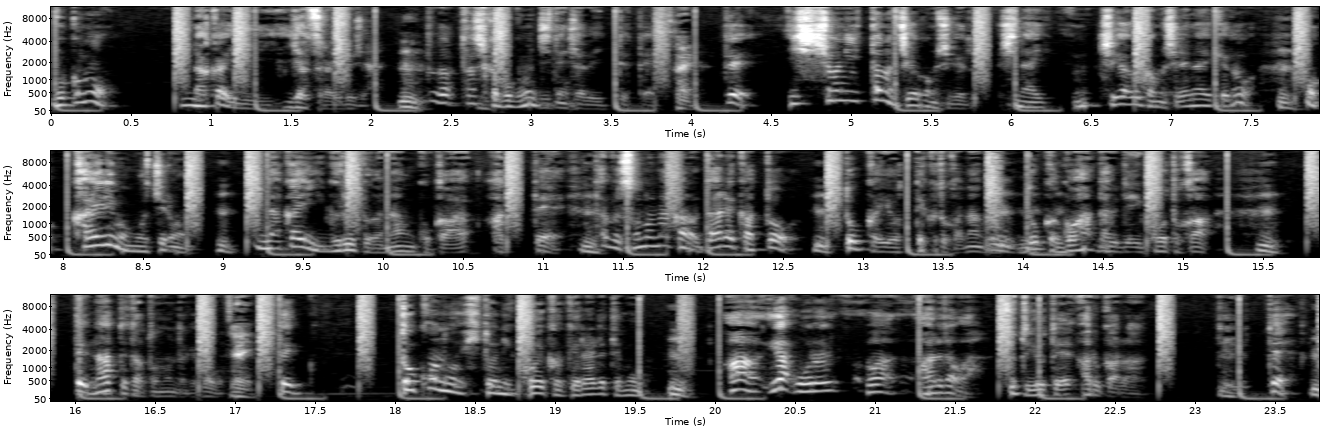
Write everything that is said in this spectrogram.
僕も仲いい奴らいるじゃん。うん。た確か僕も自転車で行ってて。はい。で、一緒に行ったのは違うかもしれないしない、ん違うかもしれないけど、うん。もう帰りももちろんうん、仲いいグループが何個かあって、うん。多分その中の誰かとうん。どっか寄ってくとか、なんかうんどっかご飯食べて行こうとか、うん。ってなってたと思うんだけど、はい。で、どこの人に声かけられても、うん。あ、いや、俺はあれだわ、ちょっと予定あるからって言って、うん。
